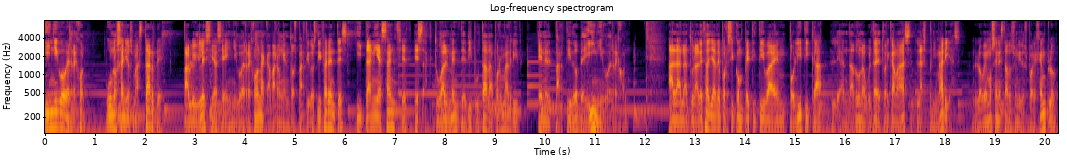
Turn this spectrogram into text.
Íñigo Errejón. Unos años más tarde, Pablo Iglesias e Íñigo Errejón acabaron en dos partidos diferentes y Tania Sánchez es actualmente diputada por Madrid en el partido de Íñigo Errejón. A la naturaleza ya de por sí competitiva en política le han dado una vuelta de tuerca más las primarias. Lo vemos en Estados Unidos, por ejemplo,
